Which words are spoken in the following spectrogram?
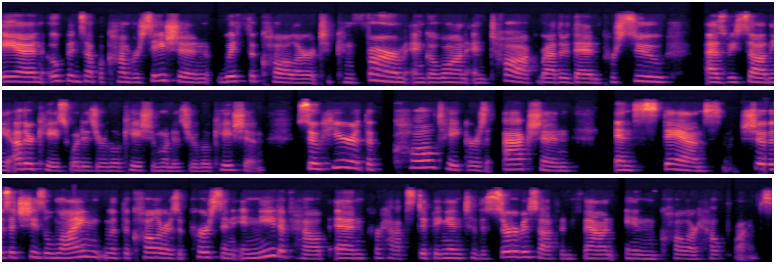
and opens up a conversation with the caller to confirm and go on and talk rather than pursue, as we saw in the other case, what is your location? What is your location? So here, the call taker's action and stance shows that she's aligned with the caller as a person in need of help and perhaps dipping into the service often found in caller helplines.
